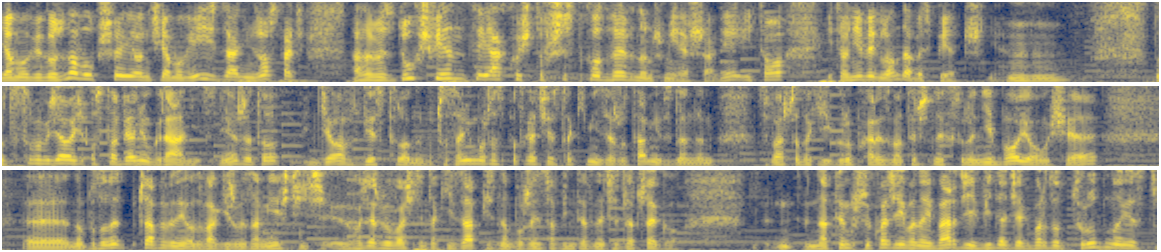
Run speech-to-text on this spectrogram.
ja mogę go znowu przyjąć, ja mogę iść za nim, zostać, natomiast Duch Święty jakoś to wszystko od wewnątrz miesza, nie? I to, i to nie wygląda bezpiecznie. Mhm. No to, co powiedziałeś o stawianiu granic, nie? Że to działa w dwie strony, bo czasami można spotkać się z takimi zarzutami względem zwłaszcza takich grup charyzmatycznych, które nie boją się e, no bo to trzeba pewnej odwagi, żeby zamieścić e, chociażby właśnie taki zapis nabożeństwa w internecie. Dlaczego? Na tym przykładzie chyba najbardziej widać, jak bardzo trudno jest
